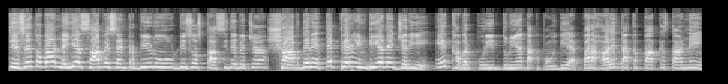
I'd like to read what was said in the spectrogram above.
ਤੇ ਇਸੇ ਤੋਂ ਬਾਅਦ ਨਈਅਰ ਸਾਹਿਬ ਇਸ ਇੰਟਰਵਿਊ ਨੂੰ 1987 ਦੇ ਵਿੱਚ ਛਾਪਦੇ ਨੇ ਤੇ ਫਿਰ ਇੰਡੀਆ ਦੇ ਜ਼ਰੀਏ ਇਹ ਖਬਰ ਪੂਰੀ ਦੁਨੀਆ ਤੱਕ ਪਹੁੰਚਦੀ ਹੈ। ਪਰ ਹਾਲੇ ਤੱਕ ਪਾਕਿਸਤਾਨ ਨੇ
